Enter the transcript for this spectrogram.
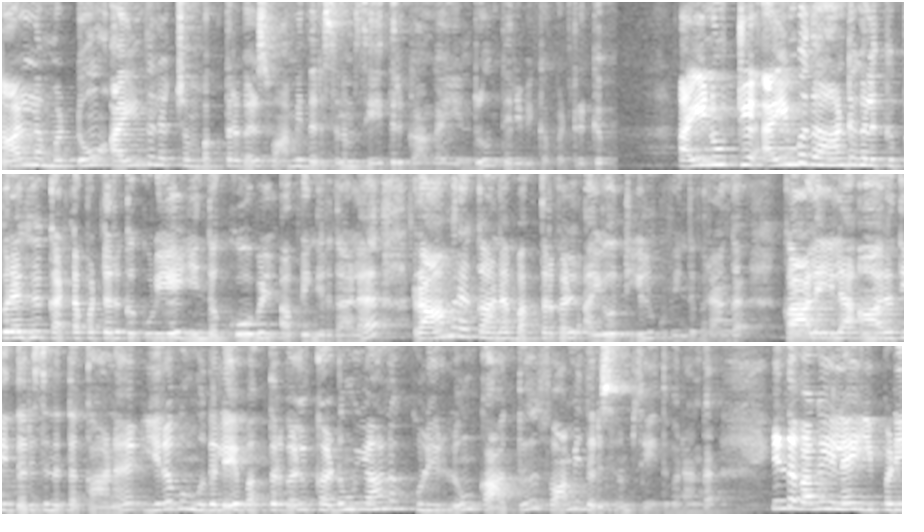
நாளில் மட்டும் ஐந்து லட்சம் பக்தர்கள் சுவாமி தரிசனம் செய்திருக்காங்க என்றும் வைக்கப்பட்டிருக்கு ஐநூற்றி ஐம்பது ஆண்டுகளுக்கு பிறகு கட்டப்பட்டிருக்கக்கூடிய இந்த கோவில் அப்படிங்கிறதால ராமருக்கான பக்தர்கள் அயோத்தியில் குவிந்து வராங்க. காலையில் ஆரத்தி தரிசனத்தை காண இரவு முதலே பக்தர்கள் கடுமையான குளிரிலும் காத்து சுவாமி தரிசனம் செய்து வராங்க. இந்த வகையில் இப்படி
